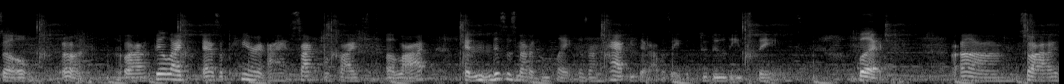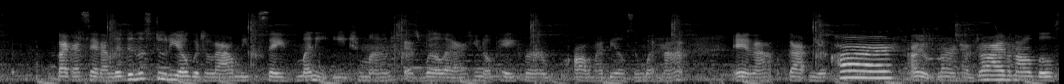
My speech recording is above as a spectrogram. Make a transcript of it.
so uh, I feel like as a parent, I have sacrificed a lot. And this is not a complaint because I'm happy that I was able to do these things. But um, so I, like I said, I lived in a studio, which allowed me to save money each month, as well as you know pay for all of my bills and whatnot. And I got me a car. I learned how to drive and all those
